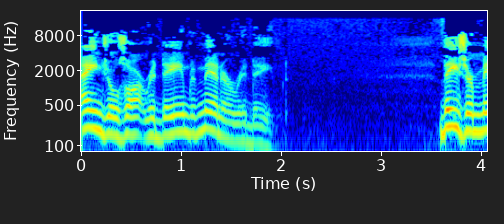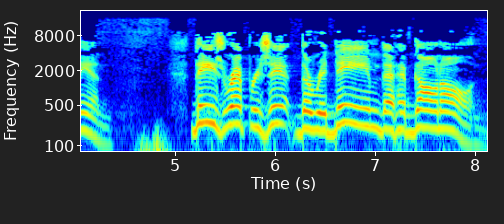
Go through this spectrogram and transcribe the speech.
Angels aren't redeemed, men are redeemed. These are men. These represent the redeemed that have gone on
